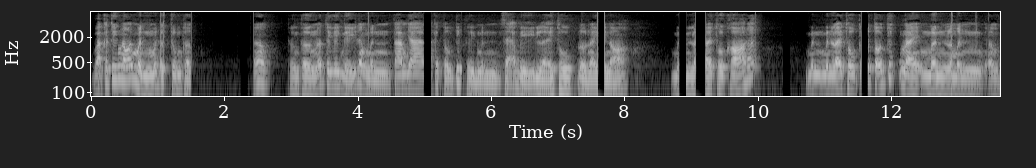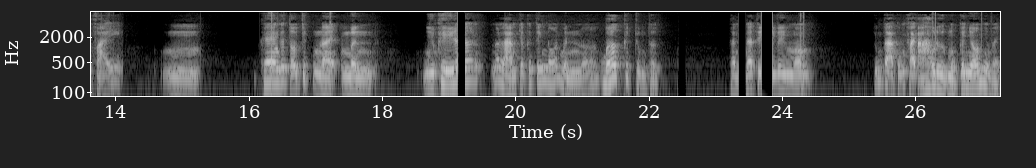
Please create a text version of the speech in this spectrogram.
Và cái tiếng nói mình mới được trung thực. Đúng không? thường thường nó TV nghĩ rằng mình tham gia cái tổ chức thì mình sẽ bị lệ thuộc đồ này nọ. Mình lệ thuộc khó đó. Mình mình lệ thuộc cái tổ chức này mình là mình ờ, phải um, khen cái tổ chức này mình. Nhiều khi đó nó làm cho cái tiếng nói mình nó bớt cái trung thực. Thành ra TV mong chúng ta cũng phải tạo được một cái nhóm như vậy.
